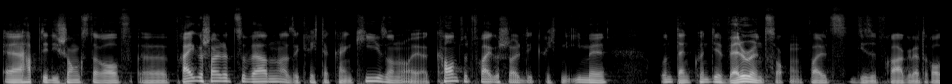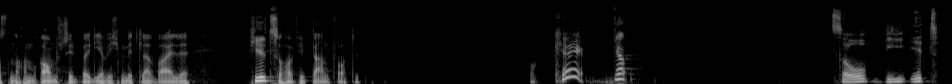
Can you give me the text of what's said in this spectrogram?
äh, habt ihr die Chance darauf, äh, freigeschaltet zu werden. Also ihr kriegt da keinen Key, sondern euer Account wird freigeschaltet, ihr kriegt eine E-Mail und dann könnt ihr Valorant zocken, falls diese Frage da draußen noch im Raum steht, weil die habe ich mittlerweile viel zu häufig beantwortet. Okay. Ja. So be it.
